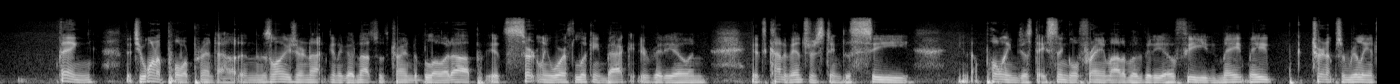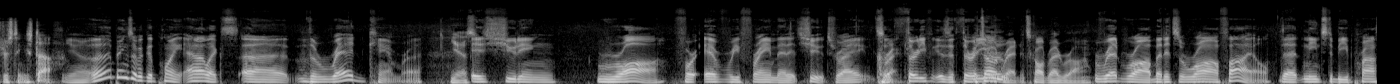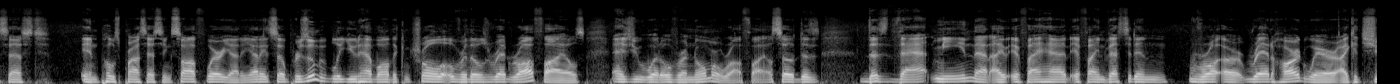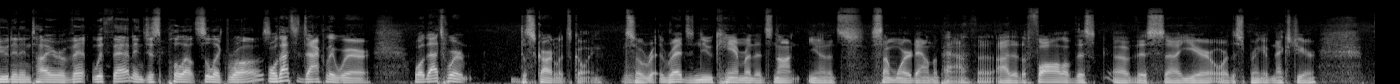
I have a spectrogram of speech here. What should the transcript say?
thing that you want to pull a print out. And as long as you're not going to go nuts with trying to blow it up, it's certainly worth looking back at your video. And it's kind of interesting to see, you know, pulling just a single frame out of a video feed may may turn up some really interesting stuff. Yeah, well, that brings up a good point, Alex. Uh, the red camera Yes. is shooting raw for every frame that it shoots, right? Correct. So thirty is it thirty? its own red. It's called Red Raw. red raw, but it's a raw file that needs to be processed in post processing software, yada yada. So presumably you'd have all the control over those red raw files as you would over a normal raw file. So does does that mean that I, if I had if I invested in raw, uh, red hardware, I could shoot an entire event with that and just pull out select raws? Well, that's exactly where. Well, that's where the Scarlet's going. So Red's new camera that's not you know that's somewhere down the path, uh, either the fall of this of this uh, year or the spring of next year.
